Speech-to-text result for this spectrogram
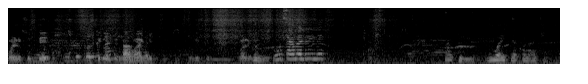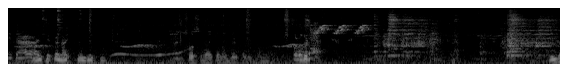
ಕೊಳ್ಳಿ ಸುತ್ತಿ ಹೂವು ಹಾಕಿ ಹಾಕಿ ಹೂ ಐತೆ ಹಾಕೊಂಡು ಹಾಕಿ ಐತೆ ಹಾಕಿ ತಂದಿತ್ತು ಒಳಗಡೆ ಈಗ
